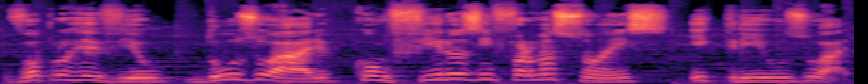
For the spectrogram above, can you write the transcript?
vou para o review do usuário, confiro as informações e crio o usuário.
